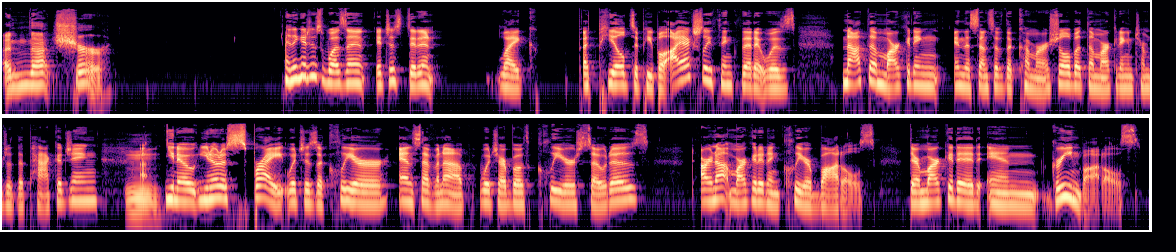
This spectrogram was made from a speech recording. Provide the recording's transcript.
I'm not sure. I think it just wasn't. It just didn't like appeal to people. I actually think that it was not the marketing in the sense of the commercial, but the marketing in terms of the packaging. Uh, you know, you notice Sprite, which is a clear, and Seven Up, which are both clear sodas, are not marketed in clear bottles. They're marketed in green bottles.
